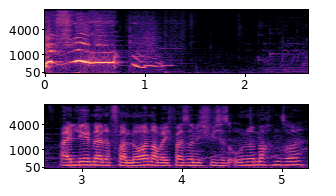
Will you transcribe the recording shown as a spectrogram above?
geflogen! Ein Leben leider verloren, aber ich weiß auch nicht, wie ich das ohne machen soll.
